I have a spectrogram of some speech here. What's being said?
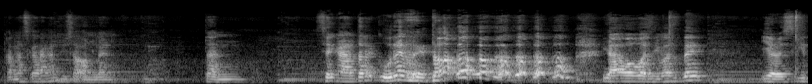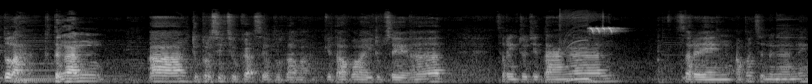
Karena sekarang kan bisa online. Dan saya nganter kurir itu. Ya apa apa sih? Maksudnya ya wis gitulah dengan uh, hidup bersih juga sih terutama. Kita pola hidup sehat sering cuci tangan sering apa jenengannya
